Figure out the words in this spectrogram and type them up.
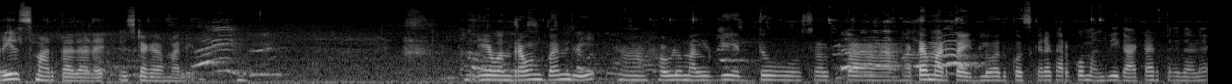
ರೀಲ್ಸ್ ಮಾಡ್ತಾ ಇದ್ದಾಳೆ ಇನ್ಸ್ಟಾಗ್ರಾಮಲ್ಲಿ ಒಂದು ರೌಂಡ್ ಬಂದ್ವಿ. ಅವಳು ಮಲಗಿ ಎದ್ದು ಸ್ವಲ್ಪ ಹಠ ಮಾಡ್ತಾ ಇದ್ಲು. ಅದಕ್ಕೋಸ್ಕರ ಕರ್ಕೊಂಬಂದ್ವಿ. ಈಗ ಆಟ ಆಡ್ತಾ ಇದ್ದಾಳೆ.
